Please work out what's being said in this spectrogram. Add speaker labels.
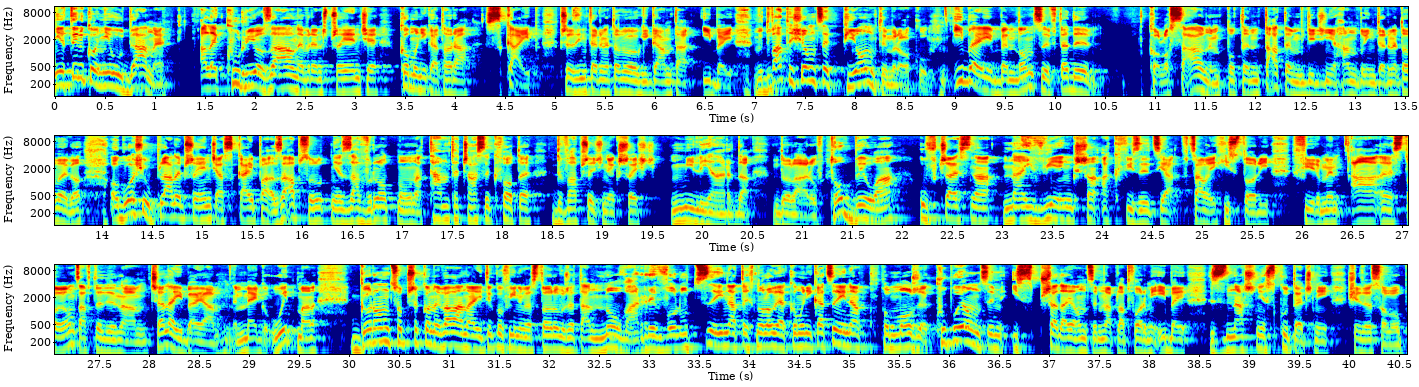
Speaker 1: Nie tylko nieudane, ale kuriozalne wręcz przejęcie komunikatora Skype przez internetowego giganta eBay. W 2005 roku eBay, będący wtedy kolosalnym potentatem w dziedzinie handlu internetowego, ogłosił plany przejęcia Skype'a za absolutnie zawrotną na tamte czasy kwotę 2,6 miliarda dolarów. To była ówczesna największa akwizycja w całej historii firmy, a e, stojąca wtedy na czele eBaya Meg Whitman gorąco przekonywała analityków i inwestorów, że ta nowa, rewolucyjna technologia komunikacyjna pomoże kupującym i sprzedającym na platformie eBay znacznie skuteczniej się ze sobą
